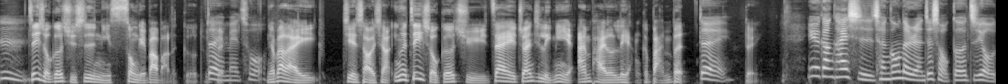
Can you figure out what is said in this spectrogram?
嗯，这首歌曲是你送给爸爸的歌，对不对？对，没错。你要不要来介绍一下？因为这一首歌曲在专辑里面也安排了两个版本。对对，因为刚开始《成功的人》这首歌只有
